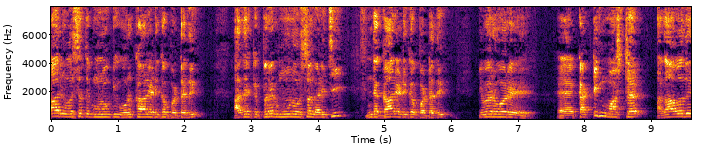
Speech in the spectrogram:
ஆறு வருஷத்துக்கு முன்னாடி ஒரு கால் எடுக்கப்பட்டது. அதற்கு பிறகு மூணு வருஷம் கழிச்சு இந்த கால் எடுக்கப்பட்டது. இவர் ஒரு கட்டிங் மாஸ்டர் அதாவது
